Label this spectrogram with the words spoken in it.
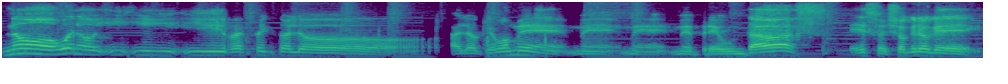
No, bueno, y, respecto a lo, a lo que vos me, preguntabas, eso, yo creo que,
